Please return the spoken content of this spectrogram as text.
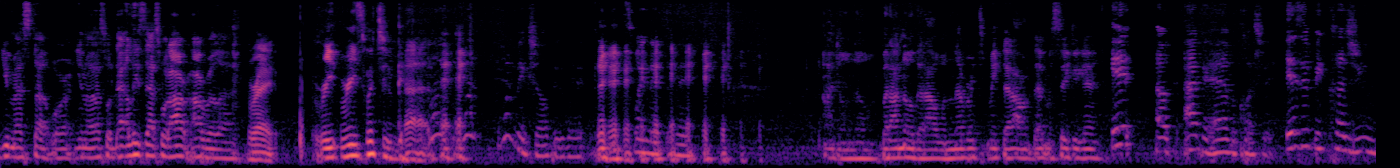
you messed up, or you know, that's what that, at least that's what I I realized. Right. Re- Reese, what you got? What, what, what makes y'all do that? Explain that to me. I don't know, but I know that I will never make that um, that mistake again. It. Uh, I can I have a question. Is it because you?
